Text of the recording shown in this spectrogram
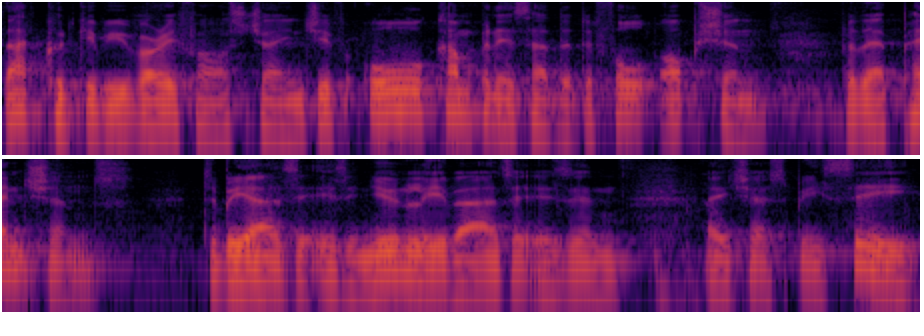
that could give you very fast change. If all companies had the default option for their pensions to be as it is in Unilever, as it is in HSBC,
